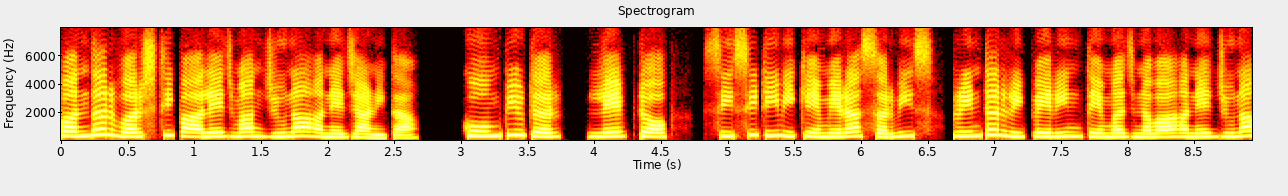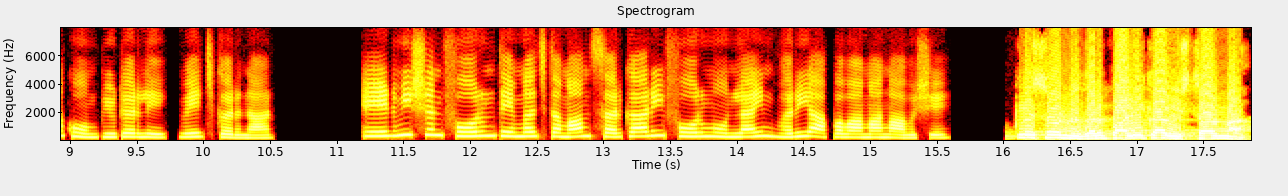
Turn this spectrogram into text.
પંદર વર્ષથી પાલેજમાં જૂના અને જાણીતા. Computer laptop CCTV camera service printer repairing તેમજ નવા અને જૂના કોમ્પ્યુટર લે, વેચ કરનાર. એડમિશન ફોર્મ તેમજ તમામ સરકારી ફોર્મ ઓનલાઈન ભરી આપવામાં આવશે. અંકલેશ્વર નગરપાલિકા વિસ્તારમાં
